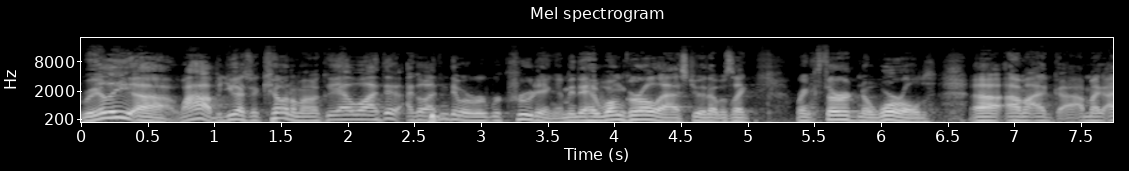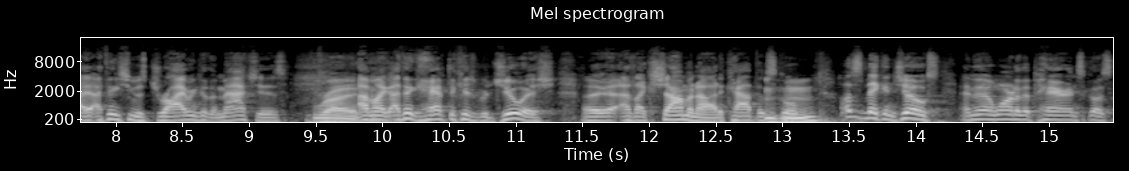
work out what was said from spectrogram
"Really? Uh, wow! But you guys are killing them." I'm like, "Yeah, well, I think I go. I think they were recruiting. I mean, they had one girl last year that was like ranked third in the world. Uh, I'm, like, I'm like, I I think she was driving to the matches. Right. I'm like, I think half the kids were Jewish uh, at like Chaminade, a Catholic school. Mm-hmm. I was just making jokes, and then one of the parents goes,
